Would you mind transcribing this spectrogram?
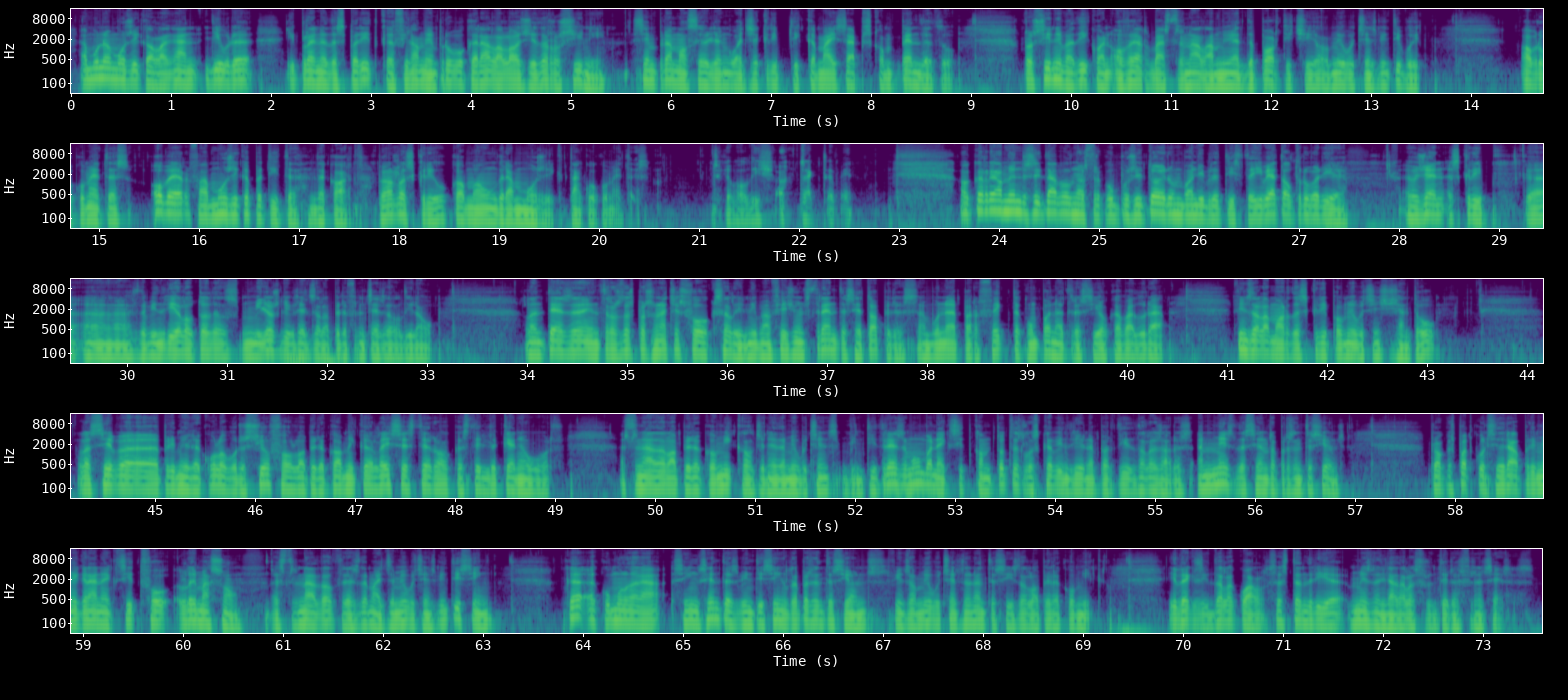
amb una música elegant, lliure i plena d'esperit que finalment provocarà l'elogi de Rossini, sempre amb el seu llenguatge críptic que mai saps com prendre tu. Rossini va dir quan Aubert va estrenar la Muet de Portici el 1828 obro cometes, Aubert fa música petita, d'acord, però l'escriu com a un gran músic, tanco cometes. Sé què vol dir això exactament. El que realment necessitava el nostre compositor era un bon llibretista i Bet el trobaria. Eugène Scrip, que eh, esdevindria l'autor dels millors llibrets de l'òpera francesa del XIX. L'entesa entre els dos personatges fou excel·lent i van fer junts 37 òperes, amb una perfecta compenetració que va durar fins a la mort d'Escrip el 1861. La seva primera col·laboració fou l'òpera còmica Leicester el castell de Kenilworth, estrenada a l'Òpera Còmica al gener de 1823 amb un bon èxit com totes les que vindrien a partir d'aleshores, amb més de 100 representacions. Però el que es pot considerar el primer gran èxit fou Le Maçon, estrenada el 3 de maig de 1825, que acumularà 525 representacions fins al 1896 de l'Òpera Còmic, i l'èxit de la qual s'estendria més enllà de les fronteres franceses.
